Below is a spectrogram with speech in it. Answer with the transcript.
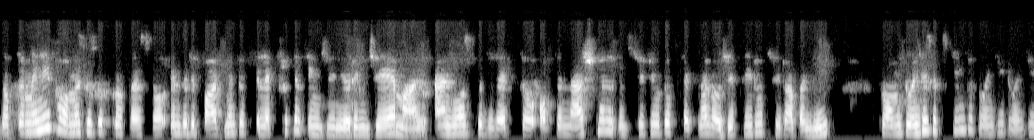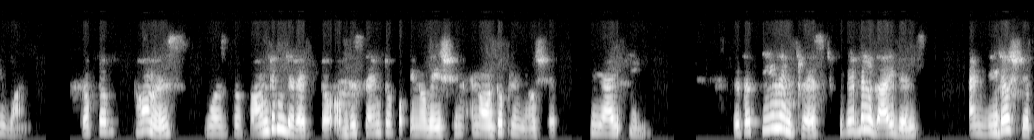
Dr. Mini Thomas is a professor in the Department of Electrical Engineering, JMI, and was the director of the National Institute of Technology, Tiruchirappalli, from 2016 to 2021. Dr. Thomas was the founding director of the Center for Innovation and Entrepreneurship, CIE. With a keen interest, capable guidance, and leadership,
